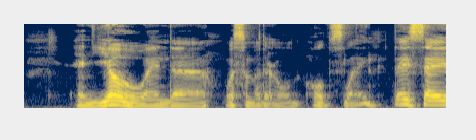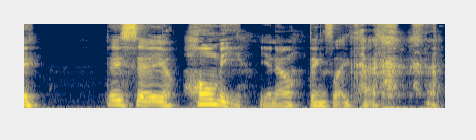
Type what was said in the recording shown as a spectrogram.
and yo and uh, what's some other old old slang? They say they say homie, you know, things like that.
